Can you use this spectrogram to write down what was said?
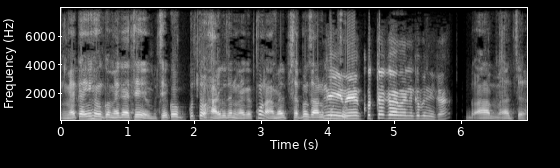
मैं कहीं हूँ को मैं कहे थे थे को कुत्तो हार को मैं कहा कौन मैं सरपंच साहब नहीं मैं कुत्ते का मैंने कभी नहीं कहा। आप अच्छा।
